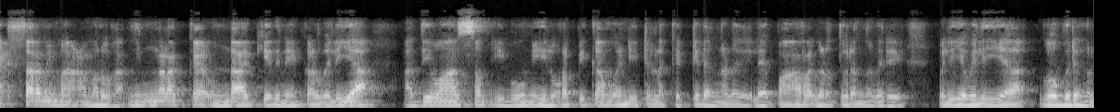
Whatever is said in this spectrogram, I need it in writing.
അക്സറ മിമ്മ അമറുഹ. നിങ്ങളൊക്കെ ഉണ്ടാക്കിയതിനേക്കാൾ വലിയ അധിവാസം ഈ ഭൂമിയിൽ ഉറപ്പിക്കാൻ വേണ്ടിയിട്ടുള്ള കെട്ടിടങ്ങൾ അല്ലെ പാറകൾ തുറന്നവര് വലിയ വലിയ ഗോപുരങ്ങൾ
